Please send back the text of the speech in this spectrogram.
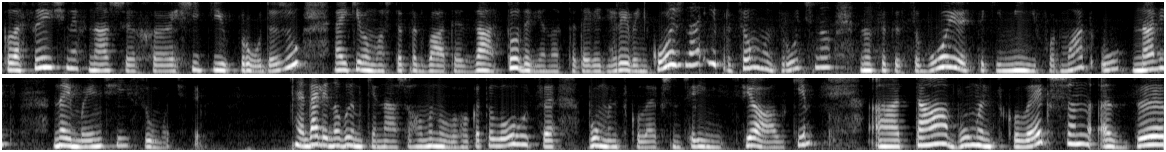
класичних наших е, хітів продажу, е, які ви можете придбати за 199 гривень кожна, і при цьому зручно носити з собою ось такий міні-формат у навіть найменшій сумочці. Далі новинки нашого минулого каталогу це Women's Collection чарівність фіалки та Women's Collection з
